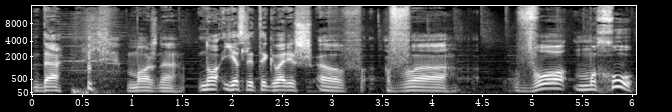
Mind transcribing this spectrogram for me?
Да, можно. Но если ты говоришь э, в, в во мху,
